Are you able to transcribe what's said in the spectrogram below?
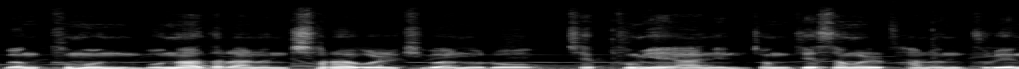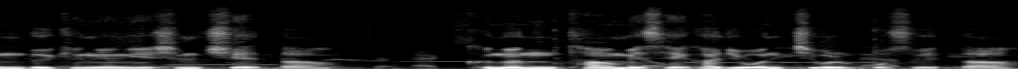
명품은 문화다라는 철학을 기반으로 제품이 아닌 정체성을 파는 브랜드 경영에 심취했다. 그는 다음에 세 가지 원칙을 고수했다.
